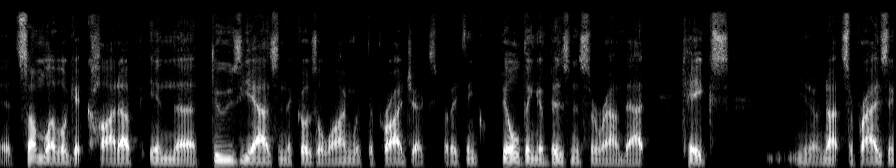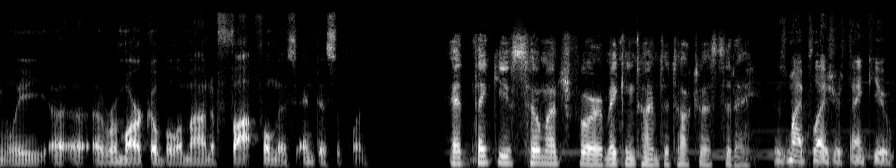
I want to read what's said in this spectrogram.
at some level, get caught up in the enthusiasm that goes along with the projects. But I think building a business around that takes, you know, not surprisingly, a, a remarkable amount of thoughtfulness and discipline. Ed, thank you so much for making time to talk to us today. It was my pleasure. Thank you.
